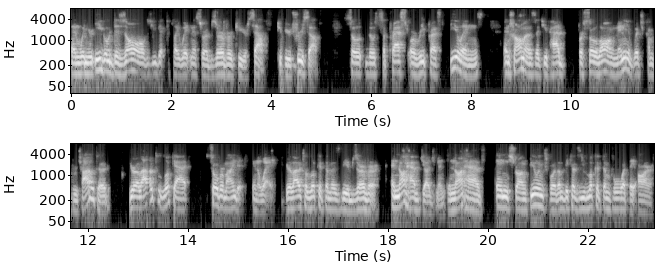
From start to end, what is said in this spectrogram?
And when your ego dissolves, you get to play witness or observer to yourself, to your true self. So those suppressed or repressed feelings and traumas that you've had for so long, many of which come from childhood, you're allowed to look at sober minded in a way. You're allowed to look at them as the observer and not have judgment and not have any strong feelings for them because you look at them for what they are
